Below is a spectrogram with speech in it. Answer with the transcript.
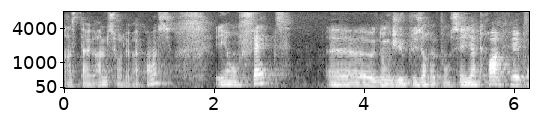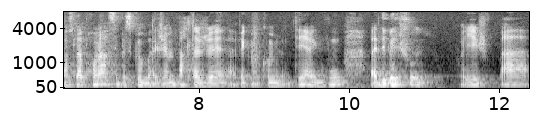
Instagram sur les vacances. Et en fait, euh, donc j'ai eu plusieurs réponses. Il y a trois réponses. La première, c'est parce que bah, j'aime partager avec ma communauté, avec vous, bah, des belles choses. Vous voyez, je ne vais pas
